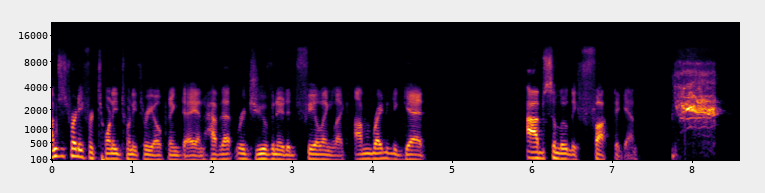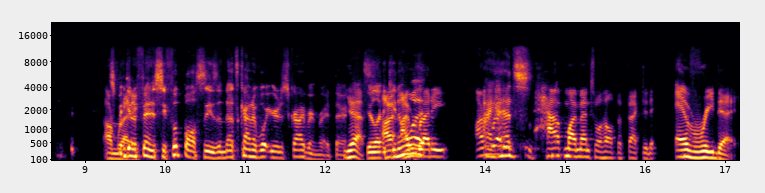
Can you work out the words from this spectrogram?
I'm just ready for 2023 opening day and have that rejuvenated feeling. Like, I'm ready to get absolutely fucked again. I'm Speaking ready. of fantasy football season, that's kind of what you're describing right there. Yes, you're like, you know I, am what? ready. I'm I ready had... to have my mental health affected every day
